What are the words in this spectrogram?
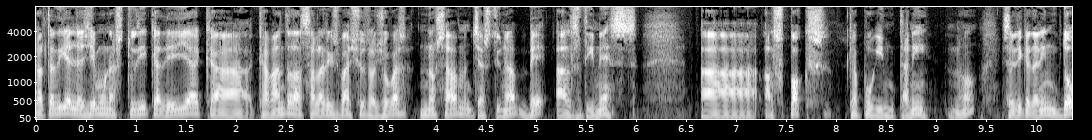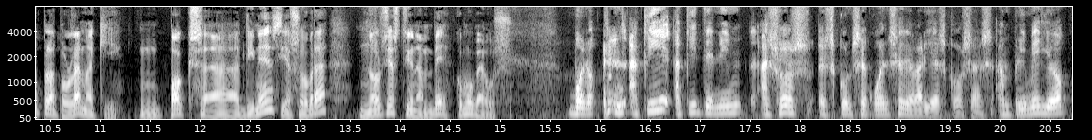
L'altre dia llegim un estudi que deia que, que a banda dels salaris baixos, els joves no saben gestionar bé els diners eh, els pocs que puguin tenir, no? És a dir, que tenim doble problema aquí. Pocs eh, diners i a sobre no els gestionen bé. Com ho veus? Bueno, aquí, aquí tenim... Això és, és conseqüència de diverses coses. En primer lloc,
